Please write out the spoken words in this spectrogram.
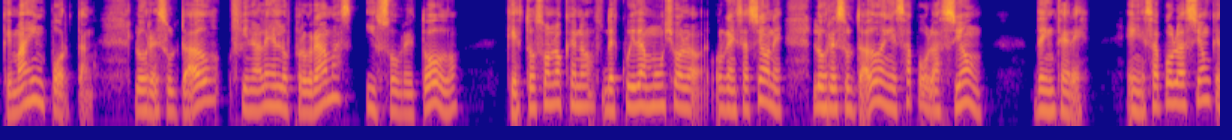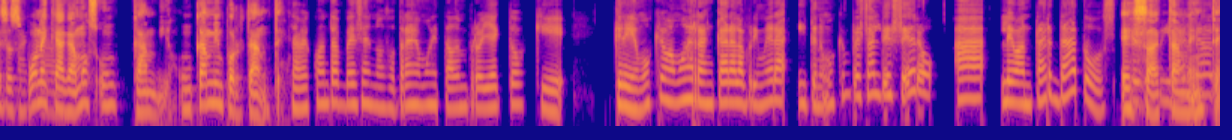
que más importan, los resultados finales en los programas y sobre todo, que estos son los que nos descuidan mucho las organizaciones, los resultados en esa población de interés, en esa población que se supone que hagamos un cambio, un cambio importante. ¿Sabes cuántas veces nosotras hemos estado en proyectos que creemos que vamos a arrancar a la primera y tenemos que empezar de cero a levantar datos. Exactamente,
